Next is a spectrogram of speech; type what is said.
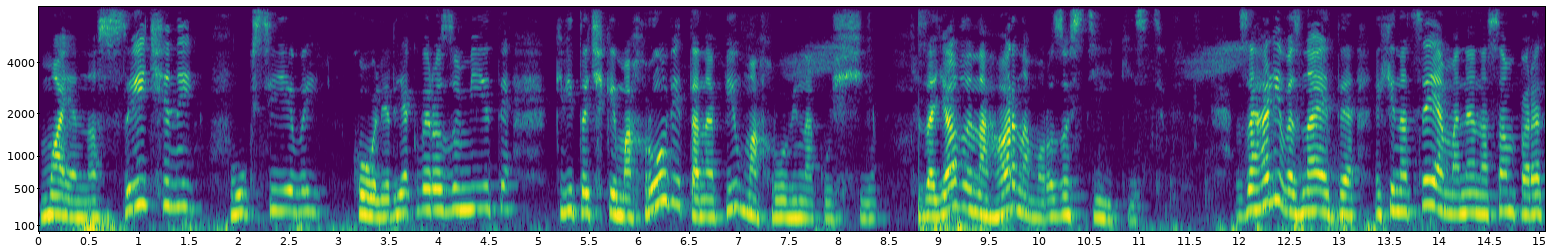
має насичений фуксієвий колір, як ви розумієте. Квіточки махрові та напівмахрові на кущі. Заявлена гарна морозостійкість. Взагалі, ви знаєте, ехінацея мене насамперед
